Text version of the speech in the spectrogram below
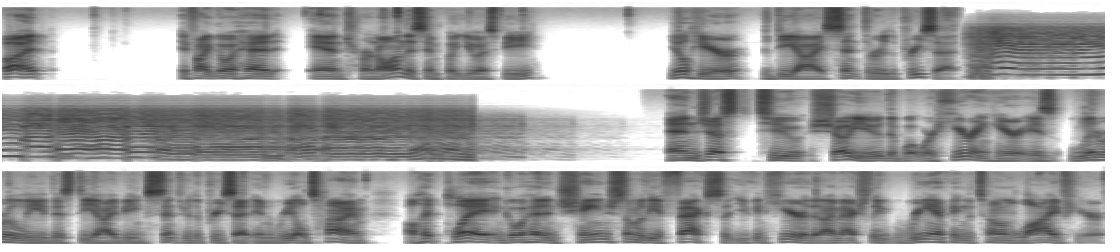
But if I go ahead and turn on this input USB, you'll hear the DI sent through the preset. And just to show you that what we're hearing here is literally this DI being sent through the preset in real time, I'll hit play and go ahead and change some of the effects so that you can hear that I'm actually reamping the tone live here.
